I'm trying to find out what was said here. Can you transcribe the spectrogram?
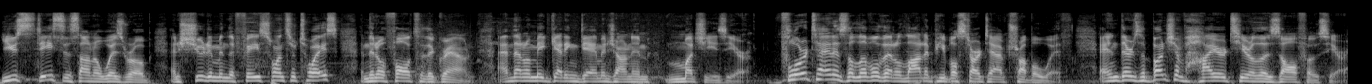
Use stasis on a Wizrobe and shoot him in the face once or twice, and then he'll fall to the ground. And that'll make getting damage on him much easier. Floor 10 is a level that a lot of people start to have trouble with, and there's a bunch of higher tier Lizalfos here.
